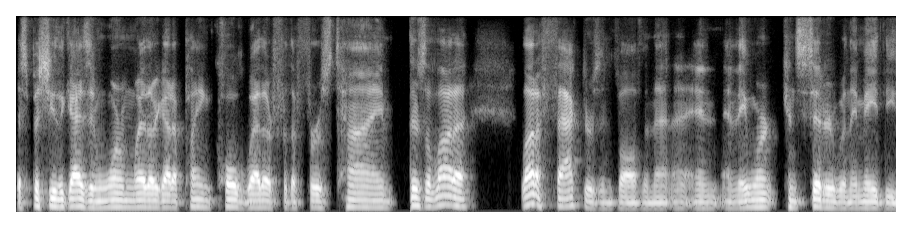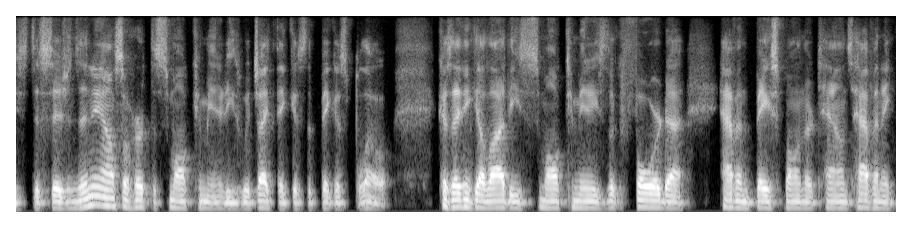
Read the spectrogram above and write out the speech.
especially the guys in warm weather got to play in cold weather for the first time. There's a lot of a lot of factors involved in that, and and they weren't considered when they made these decisions. And they also hurt the small communities, which I think is the biggest blow, because I think a lot of these small communities look forward to having baseball in their towns, having a,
